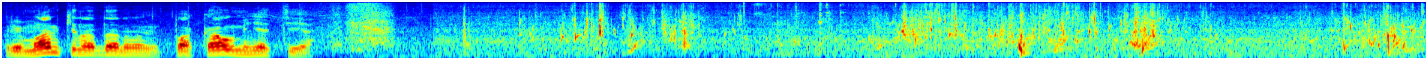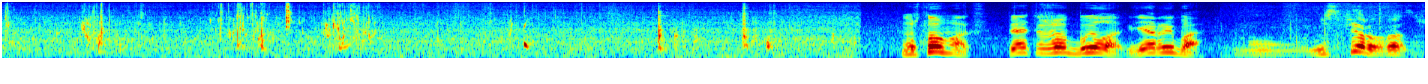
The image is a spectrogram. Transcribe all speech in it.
Приманки на данный момент пока у меня те. Ну что, Макс, пять уже было. Где рыба? Ну, не с первого раза же.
